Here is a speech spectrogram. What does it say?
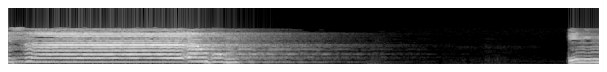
نِسَاءَهُمْ ۚ. إِنَّهُ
